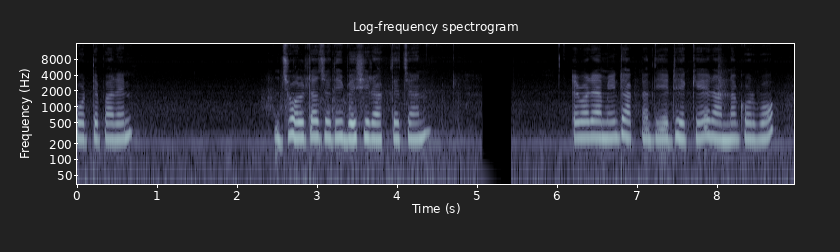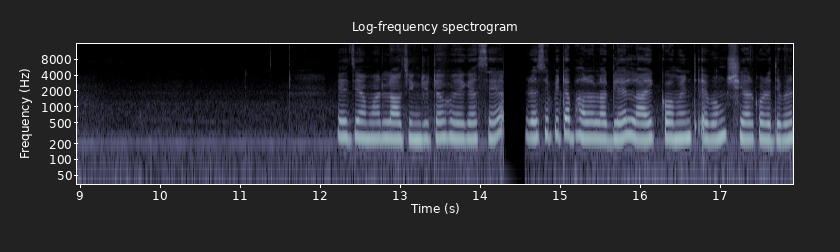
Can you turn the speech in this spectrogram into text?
করতে পারেন। ঝোলটা যদি বেশি রাখতে চান। এবারে আমি ঢাকনা দিয়ে ঢেকে রান্না করব। এই যে আমার লাউ চিংড়িটা হয়ে গেছে। রেসিপিটা ভালো লাগলে লাইক, কমেন্ট এবং শেয়ার করে দেবেন।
